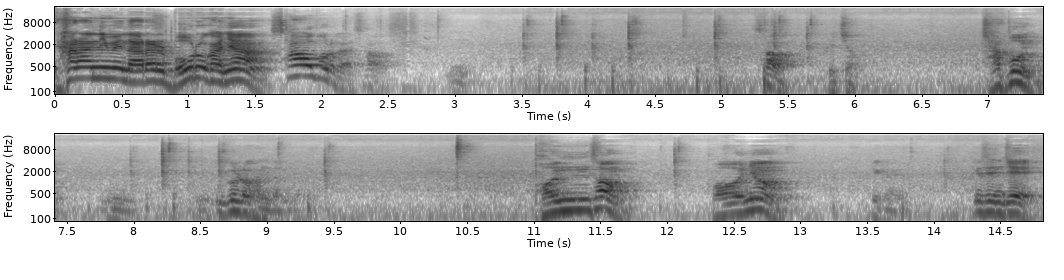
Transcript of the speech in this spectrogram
하나님의 나라를 뭐로 가냐? 사업으로 가요. 사업. 음. 사업. 그죠? 자본. 음. 이걸로 간단 말이에요. 번성, 번영. 그래서 이제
